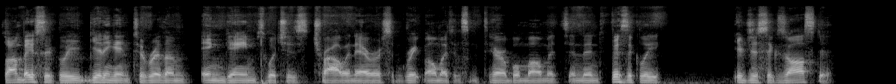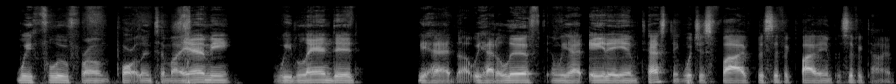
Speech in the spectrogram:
So I'm basically getting into rhythm in games, which is trial and error, some great moments and some terrible moments. And then physically, you're just exhausted. We flew from Portland to Miami. We landed. We had uh, we had a lift and we had 8 a.m. testing, which is 5 Pacific, 5 a.m. Pacific time.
